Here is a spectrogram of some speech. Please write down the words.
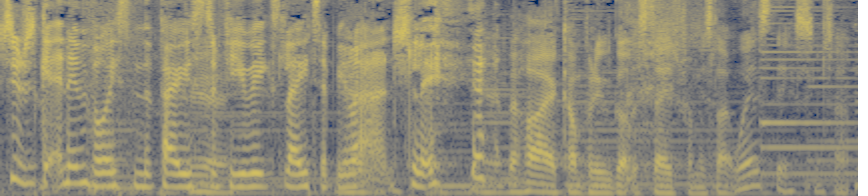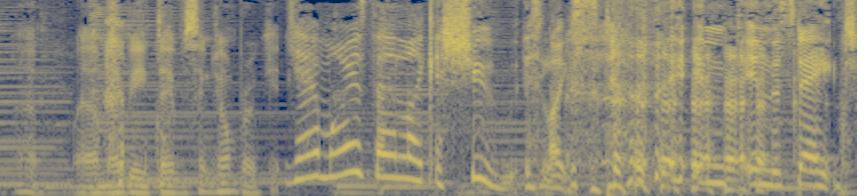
She'll just get an invoice in the post a few weeks later. Be Yeah. like, actually. Yeah, the hire company we got the stage from is like, "Where's this?" I was like, oh, "Well, maybe David St John broke it." Yeah, why is there like a shoe? It's like in in the stage.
